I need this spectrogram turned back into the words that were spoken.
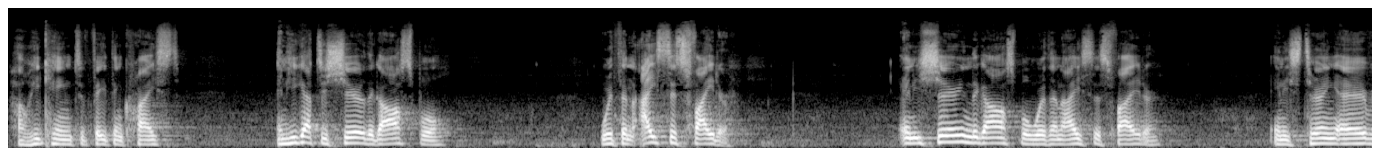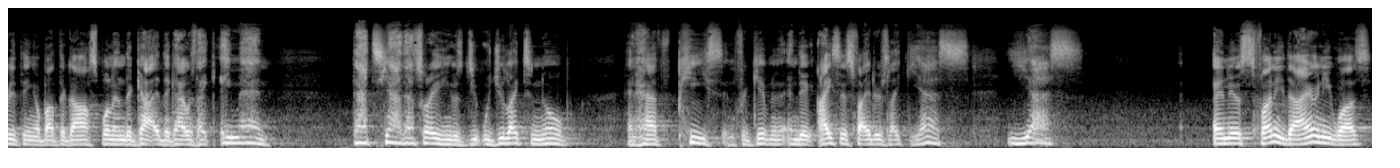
How he came to faith in Christ. And he got to share the gospel with an ISIS fighter. And he's sharing the gospel with an ISIS fighter and he's telling everything about the gospel. And the guy, the guy was like, Amen. That's, yeah, that's what I, he goes, Would you like to know and have peace and forgiveness? And the ISIS fighter's like, Yes, yes. And it was funny, the irony was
